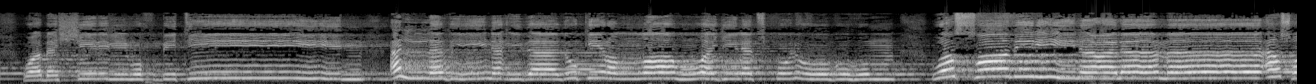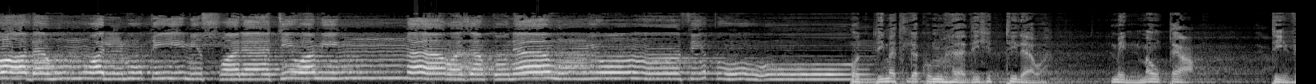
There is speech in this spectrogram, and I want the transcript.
وبشر المخبتين الذين إذا ذكر الله وجلت قلوبهم والصابرين على ما أصابهم والمقيم الصلاة ومما رزقناهم ينفقون. قدمت لكم هذه التلاوة من موقع تي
